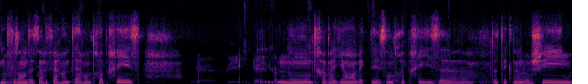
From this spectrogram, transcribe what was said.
nous faisons des affaires inter-entreprises. Nous travaillons avec des entreprises de technologie.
